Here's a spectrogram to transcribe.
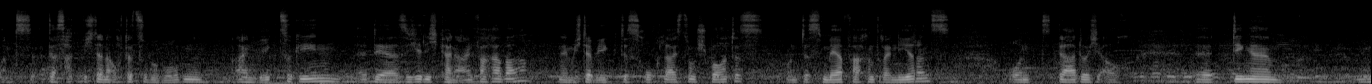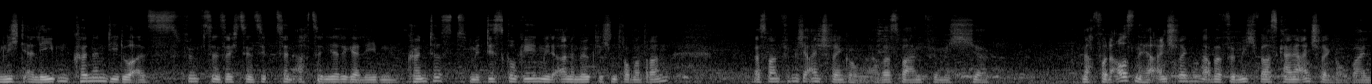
und das hat mich dann auch dazu bewogen, einen Weg zu gehen, äh, der sicherlich kein einfacher war, nämlich der Weg des Hochleistungssportes und des mehrfachen Trainierens und dadurch auch äh, Dinge nicht erleben können, die du als 15, 16, 17, 18-Jähriger erleben könntest, mit Disco gehen, mit allem möglichen drum und dran. Das waren für mich Einschränkungen, aber es waren für mich äh, nach von außen her Einschränkungen, aber für mich war es keine Einschränkung, weil äh,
